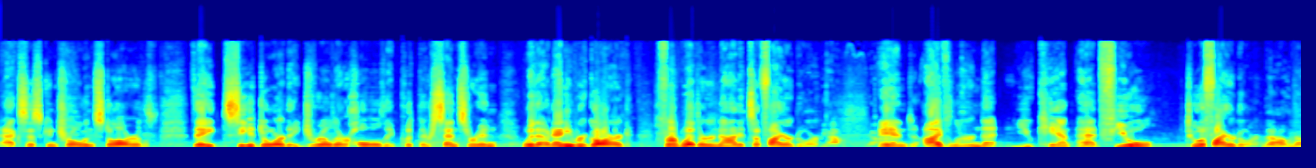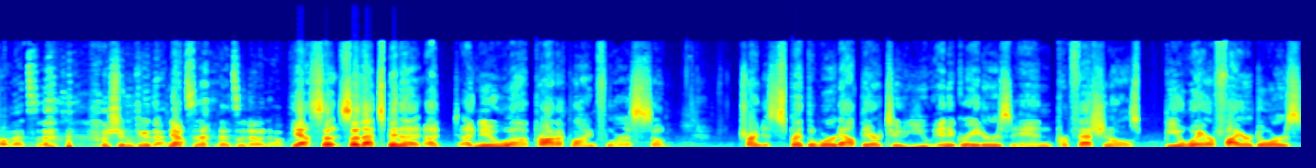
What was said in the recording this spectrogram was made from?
access control installers, they see a door, they drill their hole, they put their sensor in without any regard for whether or not it's a fire door. Yeah. yeah. And I've learned that you can't add fuel to a fire door. No, no, that's uh, you shouldn't do that. No. That's a, that's a no-no. Yeah, so so that's been a, a, a new uh, product line for us. So trying to spread the word out there to you integrators and professionals. Be aware, fire doors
